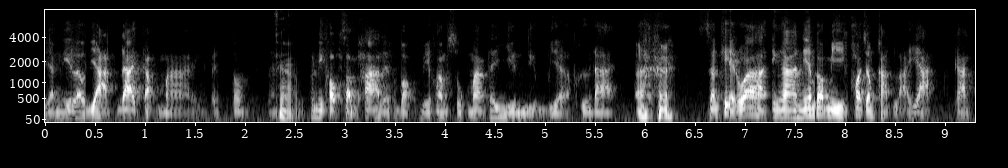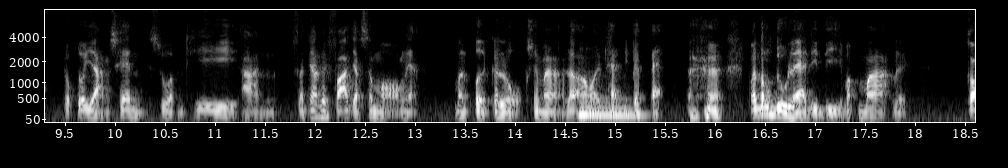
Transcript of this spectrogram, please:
อย่างนี้เราอยากได้กลับมาอะไรอย่างเงี้ยเป็นต้นนะครับคนนี้เขาสัมภาษณ์เลยเขาบอกมีความสุขมากได้ยืนดื่มเบียร์กับเพื่อนได้ สังเกตว่าในงานเนี้ยก็มีข้อจำกัดหลายอย่างเหมือนกันยกตัวอย่างเช่น ส่วนที่อ่านสัญญาณไฟฟ้าจากสมองเนี่ย มันเปิดกระโหลกใช่ไหมแล้วเอาอืมไอแพดนี้ไปแปะมันต้องดูแลดีๆ มาก ๆเลย ก็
